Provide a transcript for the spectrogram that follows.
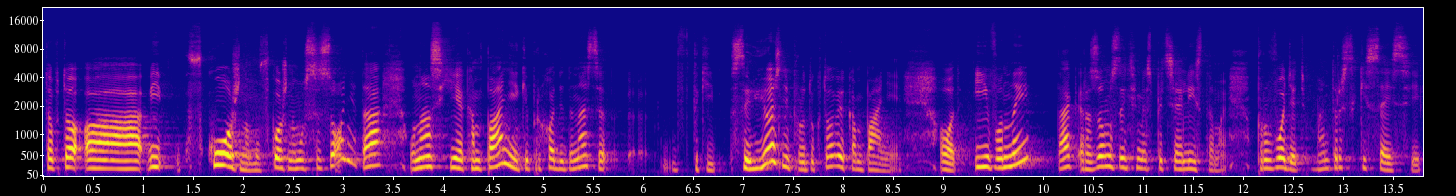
Тобто а, і в кожному, в кожному сезоні та, у нас є компанії, які приходять до нас це, е, в такі серйозні продуктові компанії. От, і вони так, разом з цими спеціалістами проводять менторські сесії,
